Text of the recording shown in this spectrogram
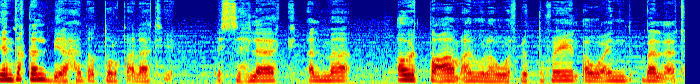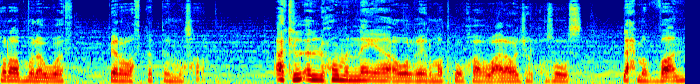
ينتقل بأحد الطرق الآتية استهلاك الماء أو الطعام الملوث بالطفيل أو عند بلع تراب ملوث بروث قط مصاب أكل اللحوم النيئة أو الغير مطبوخة وعلى وجه الخصوص لحم الضأن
